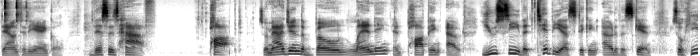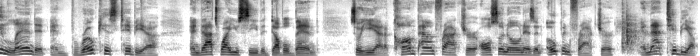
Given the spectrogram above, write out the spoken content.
down to the ankle. This is half. Popped. So imagine the bone landing and popping out. You see the tibia sticking out of the skin. So he landed and broke his tibia, and that's why you see the double bend. So he had a compound fracture, also known as an open fracture, and that tibia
